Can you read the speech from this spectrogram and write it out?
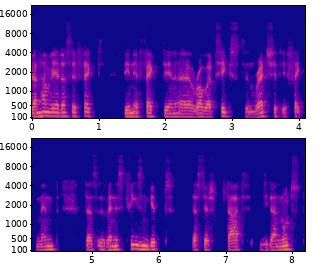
dann haben wir ja das Effekt, den Effekt, den äh, Robert Hicks den Ratchet-Effekt nennt, dass wenn es Krisen gibt, dass der Staat die dann nutzt,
